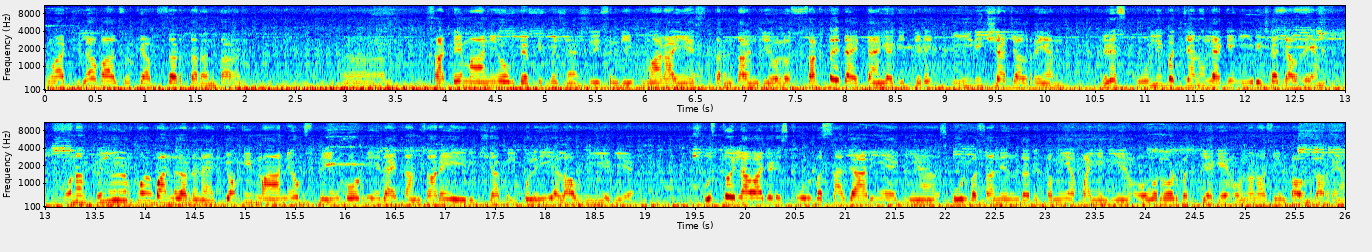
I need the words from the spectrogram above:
ਕੁਮਾਰ ਜ਼ਿਲ੍ਹਾ ਬਾਲ ਸੁਰੱਖਿਆ ਅਫਸਰ ਤਰਨਤਾਰਨ ਸਾਡੇ ਮਾਨਯੋਗ deputy commissioner Shri Sandeep Kumar IAS Tarn Taran ji ਵੱਲੋਂ ਸਖਤ ਹਦਾਇਤਾਂ ਹੈਗੀਆਂ ਕਿ ਜਿਹੜੇ ਈ ਰਿਕਸ਼ਾ ਚੱਲ ਰਹੇ ਹਨ, ਜਿਹੜੇ ਸਕੂਲੀ ਬੱਚਿਆਂ ਨੂੰ ਲੈ ਕੇ ਈ ਰਿਕਸ਼ਾ ਚੱਲ ਰਹੇ ਹਨ, ਉਹਨਾਂ ਬਿਲਕੁਲ ਬੰਦ ਕਰ ਦੇਣਾ ਹੈ, ਕਿਉਂਕਿ ਮਾਨਯੋਗ ਸੁਪਰੀਮ ਕੋਰਟ ਦੀ ਹਦਾਇਤਾਂ ਅਨੁਸਾਰ ਈ ਰਿਕਸ਼ਾ ਬਿਲਕੁਲ ਹੀ ਅਲਾਉ ਨਹੀਂ ਹੈਗੇ ਆ। ਉਸ ਤੋਂ ਇਲਾਵਾ ਜਿਹੜੀ ਸਕੂਲ ਬੱਸਾਂ ਜਾ ਰਹੀਆਂ ਹੈਗੀਆਂ, ਸਕੂਲ ਬੱਸਾਂ ਦੇ ਅੰਦਰ ਕਮੀਆਂ ਪਾਈਆਂ ਗਈਆਂ ਓਵਰਲੋਡ ਬੱਚੇ ਹੈਗੇ ਉਹਨਾਂ ਨੂੰ ਅਸੀਂ ਇੰਪਾਊਂਡ ਕਰ ਰਹੇ ਹਾਂ।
